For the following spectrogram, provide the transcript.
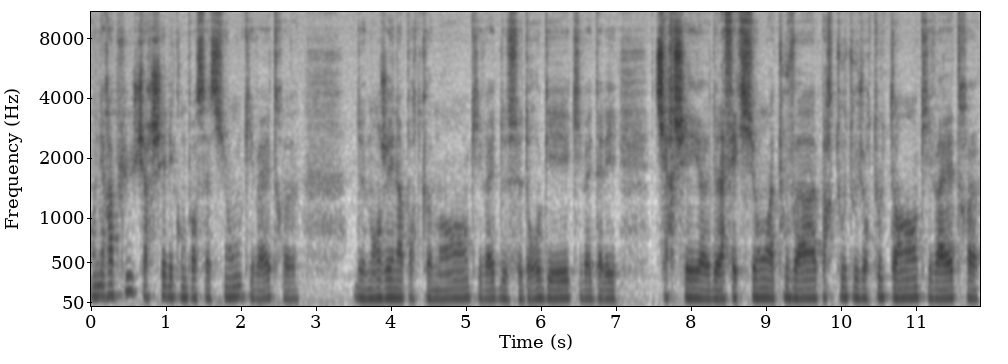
on n'ira plus chercher les compensations qui va être euh, de manger n'importe comment, qui va être de se droguer, qui va être d'aller chercher euh, de l'affection à tout va, partout, toujours, tout le temps, qui va être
